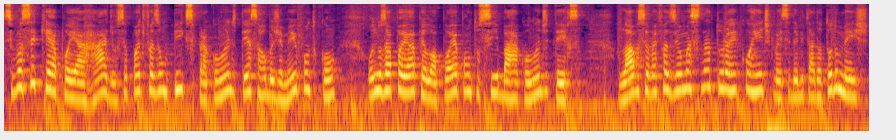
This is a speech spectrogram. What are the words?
Se você quer apoiar a rádio, você pode fazer um pix para colunadeterça.gmail.com ou nos apoiar pelo apoia.se barra coluna de terça. Lá você vai fazer uma assinatura recorrente que vai ser debitada todo mês.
